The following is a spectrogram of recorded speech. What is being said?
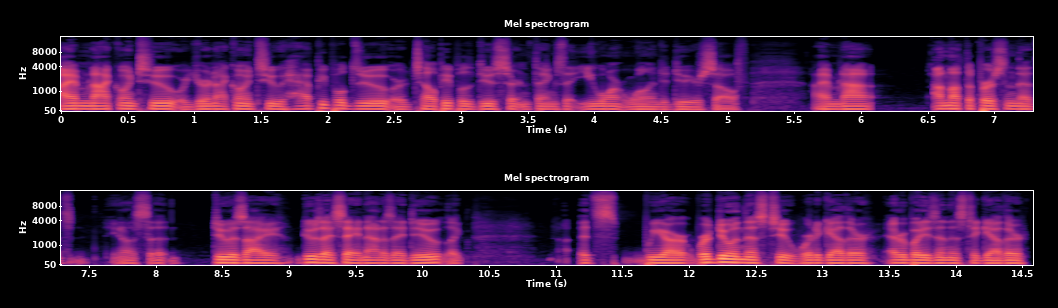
I am not going to, or you're not going to have people do or tell people to do certain things that you aren't willing to do yourself. I'm not, I'm not the person that's, you know, do as I do as I say, not as I do. Like it's we are we're doing this too. We're together. Everybody's in this together.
